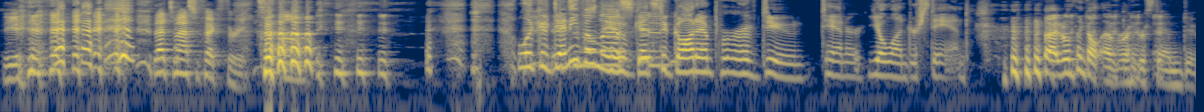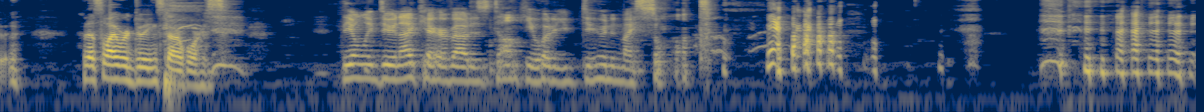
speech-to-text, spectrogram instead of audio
Yeah, that's Mass Effect Three. Um, Look, if Denis Villeneuve gets to God Emperor of Dune, Tanner, you'll understand. I don't think I'll ever understand Dune. That's why we're doing Star Wars. The only Dune I care about is Donkey. What are you doing in my swamp? the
